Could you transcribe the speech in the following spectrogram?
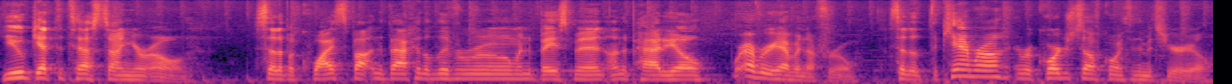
You get the test on your own. Set up a quiet spot in the back of the living room, in the basement, on the patio, wherever you have enough room. Set up the camera and record yourself going through the material.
